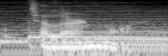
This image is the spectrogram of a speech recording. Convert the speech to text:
to learn more.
